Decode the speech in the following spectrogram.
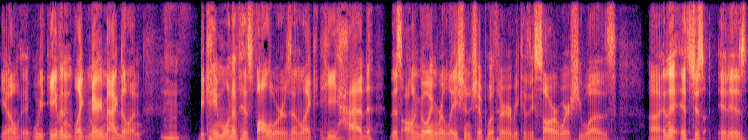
you know it, we even like mary magdalene became one of his followers and like he had this ongoing relationship with her because he saw her where she was uh, and it's just it is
